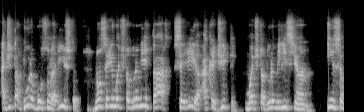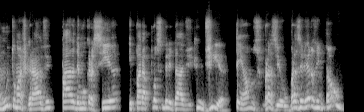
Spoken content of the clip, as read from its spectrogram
A ditadura bolsonarista não seria uma ditadura militar, seria, acreditem, uma ditadura miliciana. Isso é muito mais grave para a democracia e para a possibilidade de que um dia tenhamos Brasil. Brasileiros, então,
